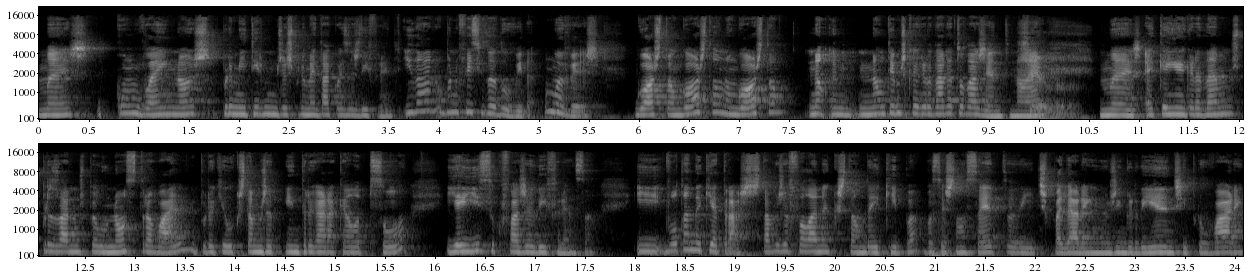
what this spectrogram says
mas convém nós permitirmos experimentar coisas diferentes e dar o benefício da dúvida. Uma vez, Gostam, gostam, não gostam. Não, não temos que agradar a toda a gente, não Sim, é? é verdade. Mas a quem agradamos, prezarmos pelo nosso trabalho e por aquilo que estamos a entregar àquela pessoa, e é isso que faz a diferença. E voltando aqui atrás, estavas a falar na questão da equipa, vocês são sete e de espalharem os ingredientes e provarem.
